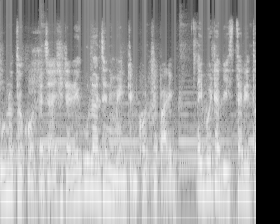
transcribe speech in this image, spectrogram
উন্নত করতে চাই, সেটা রেগুলার যেন মেনটেন করতে পারি। এই বইটা বিস্তারিত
